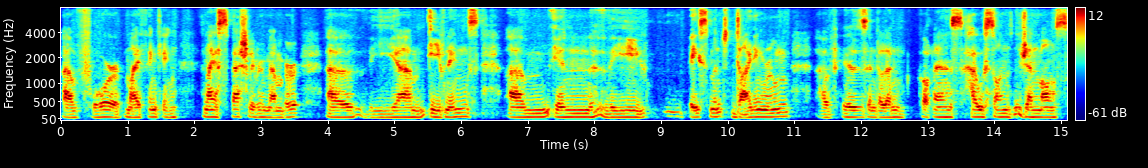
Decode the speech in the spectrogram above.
um, for my thinking, and I especially remember uh, the um, evenings um, in the basement dining room of his and Ellen Corin's house on Jeanne-Mance,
